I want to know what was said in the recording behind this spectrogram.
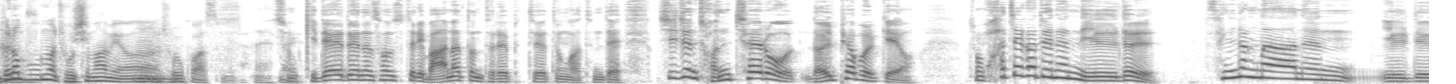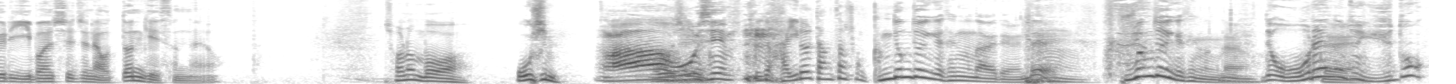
그런 부분만 조심하면 좋을 것 같습니다. 네, 좀 기대되는 선수들이 많았던 드래프트였던 것 같은데 시즌 전체로 넓혀볼게요. 좀 화제가 되는 일들, 생각나는 일들이 이번 시즌에 어떤 게 있었나요? 저는 뭐 오심. 아, 오심. 근데 아, 이럴 때 항상 좀 긍정적인 게 생각나야 되는데 부정적인 게 생각나요. 근데 올해는 네. 좀 유독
